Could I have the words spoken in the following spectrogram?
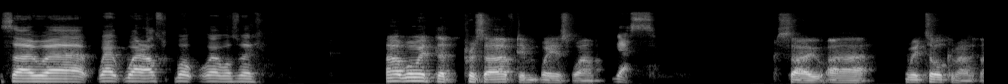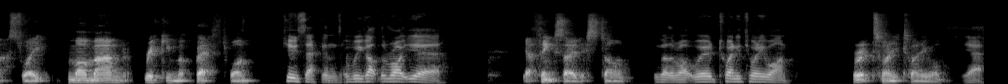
so uh, where where else? What where was we? Uh, well, with the preserve, didn't we as well? Yes. So uh, we were talking about it last week. My man Ricky Macbeth won. Two seconds. Have we got the right year? Yeah, I think so. This time We got the right. We're 2021. we're at 2021. Yeah.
